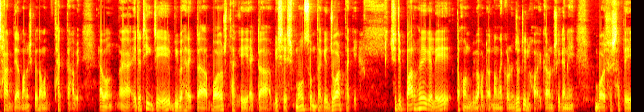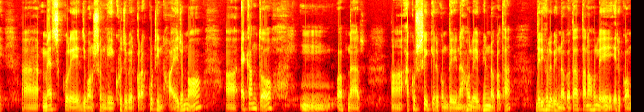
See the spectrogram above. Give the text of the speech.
ছাড় দেওয়ার মানসিকতা আমাদের থাকতে হবে। এবং এটা ঠিক যে বিবাহের একটা বয়স থাকে, একটা বিশেষ মৌসুম থাকে, জোয়ার থাকে। সেটি পার হয়ে গেলে তখন বিবাহটা নানা কারণে জটিল হয়, কারণ সেখানে বয়সের সাথে ম্যাচ করে জীবনসঙ্গী খুঁজে বের করা কঠিন হয়। এই জন্য একান্ত আপনার আকস্মিক এরকম দেরি না হলে ভিন্ন কথা, দেরি হলে ভিন্ন কথা, তা না হলে এরকম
